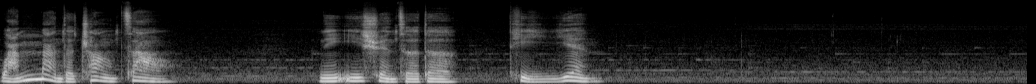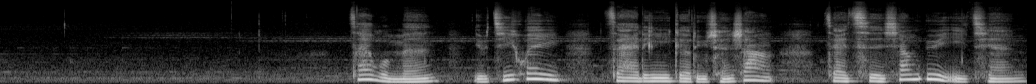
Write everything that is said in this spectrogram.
完满的创造，你已选择的体验。在我们有机会在另一个旅程上再次相遇以前，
